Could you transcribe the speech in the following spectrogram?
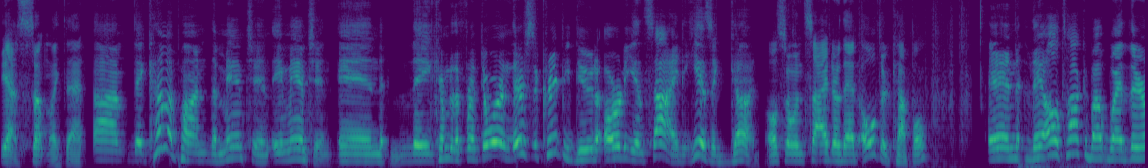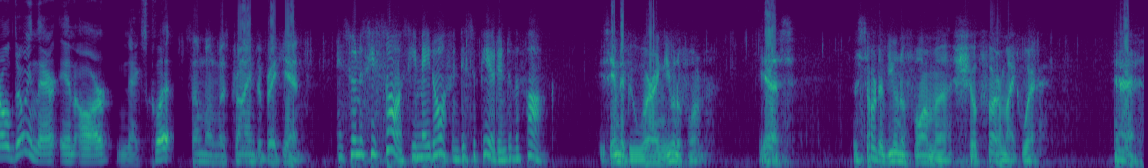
Yes, something like that. Um, they come upon the mansion, a mansion, and they come to the front door, and there's the creepy dude already inside. He has a gun. Also inside are that older couple, and they all talk about what they're all doing there in our next clip. Someone was trying to break in. As soon as he saw us, he made off and disappeared into the fog. He seemed to be wearing uniform. Yes, the sort of uniform a chauffeur might wear. Yes,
